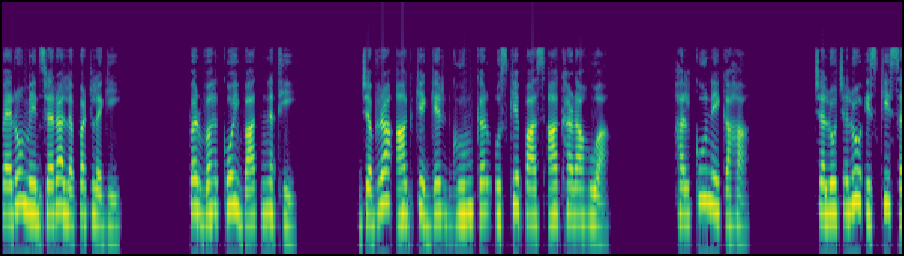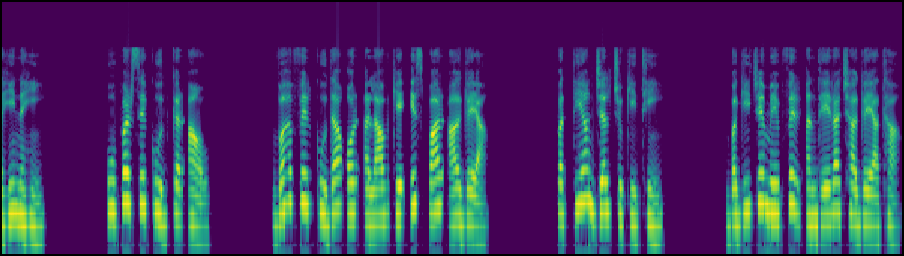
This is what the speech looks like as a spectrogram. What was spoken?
पैरों में जरा लपट लगी। पर वह कोई बात न थी। जबरा आग के गिर्द घूमकर उसके पास आ खड़ा हुआ। हल्कू ने कहा, चलो चलो, इसकी सही नहीं। ऊपर से कूद कर आओ। वह फिर कूदा और अलाव के इस पार आ गया। पत्तियाँ जल चुकी थीं। बगीचे में फिर अंधेरा छा गया था।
